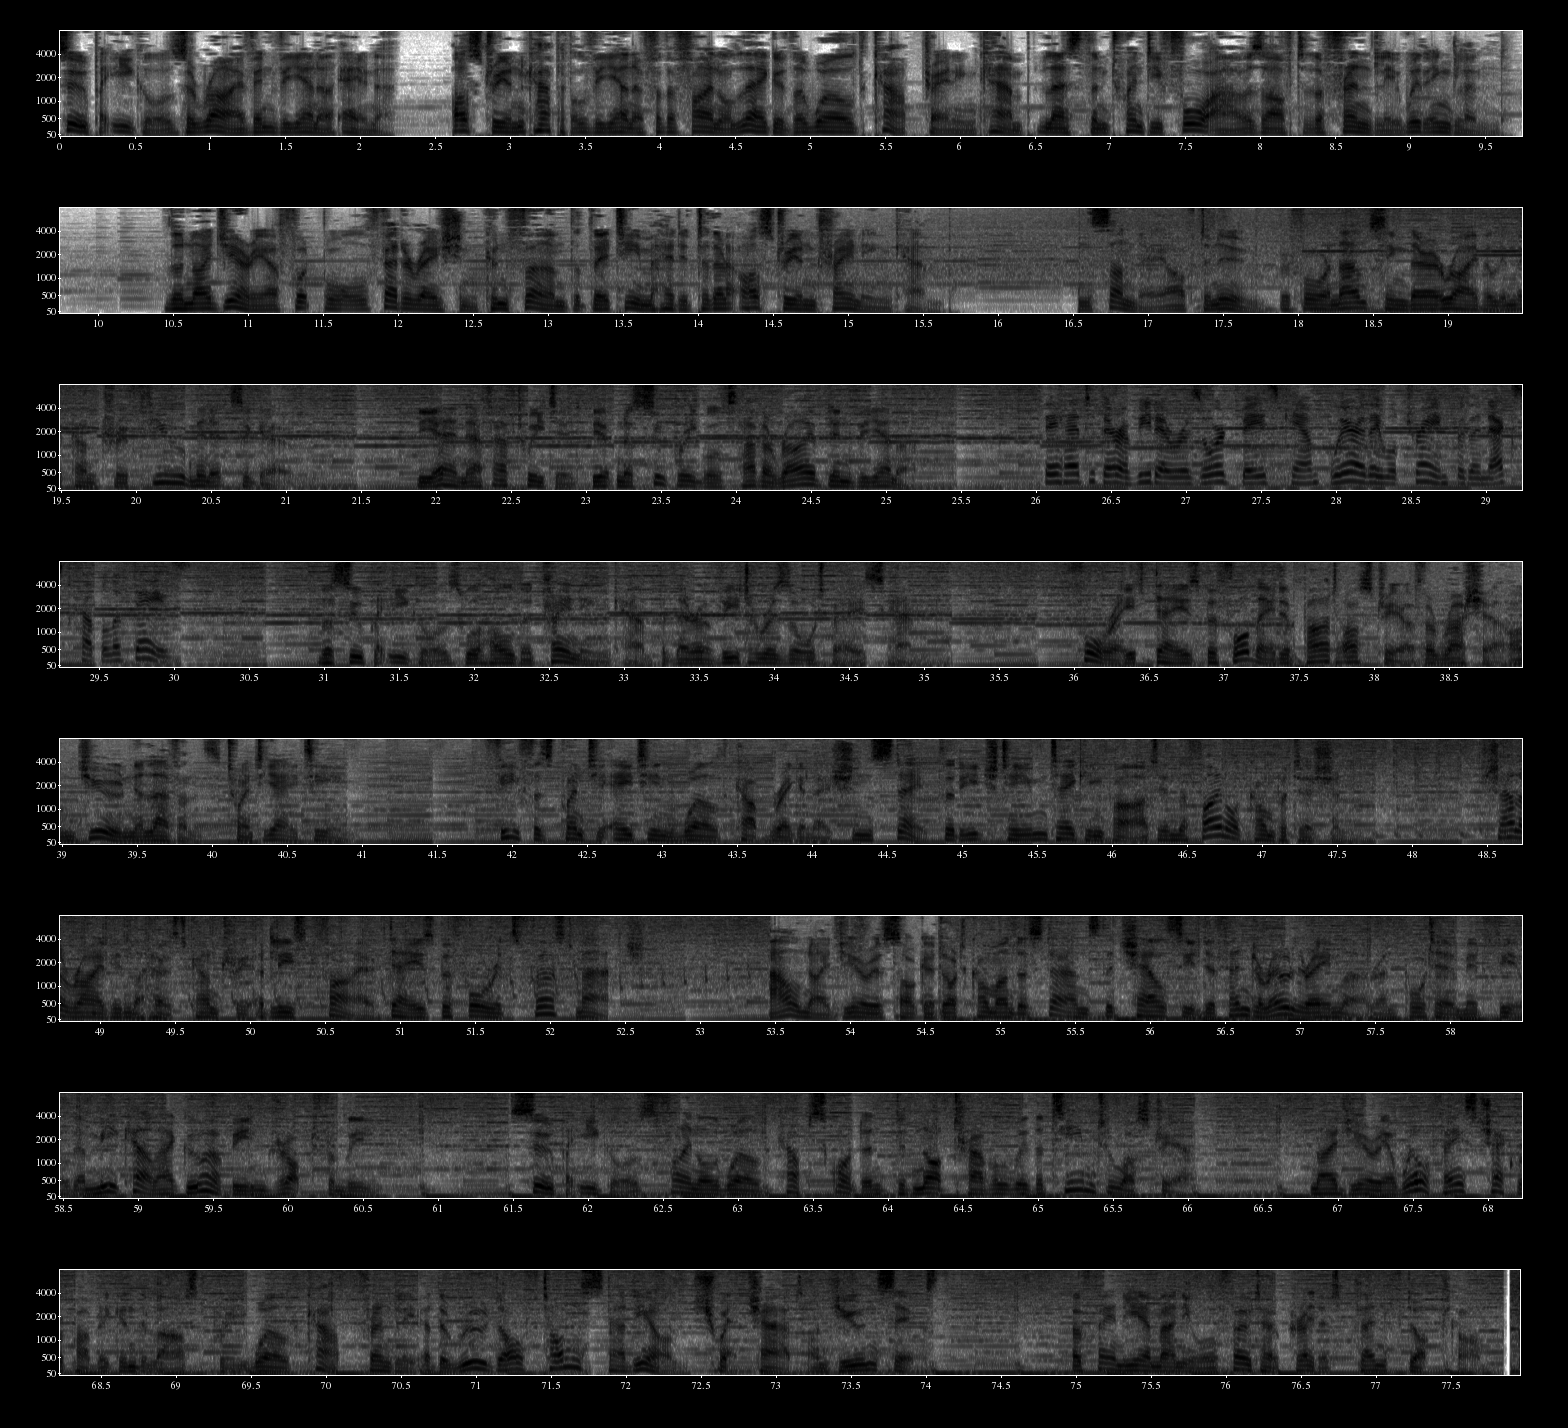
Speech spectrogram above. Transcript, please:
Super Eagles arrive in Vienna, Aina. Austrian capital Vienna for the final leg of the World Cup training camp, less than 24 hours after the friendly with England. The Nigeria Football Federation confirmed that their team headed to their Austrian training camp on Sunday afternoon, before announcing their arrival in the country few minutes ago. The NFF tweeted, the Vienna Super Eagles have arrived in Vienna. They head to their Avita Resort base camp where they will train for the next couple of days. The Super Eagles will hold a training camp at their Avita Resort base camp. For eight days before they depart Austria for Russia on June 11, 2018. FIFA's 2018 World Cup regulations state that each team taking part in the final competition shall arrive in the host country at least five days before its first match. AllNigeriaSoccer.com understands that Chelsea defender Ola Aina and Porto midfielder Mikel Agu have been dropped from the Super Eagles final World Cup squad and did not travel with the team to Austria. Nigeria will face Czech Republic in the last pre-World Cup friendly at the Rudolf Tonn Stadion, Schwechat on June 6. A Fanny Emmanuel photo credit, Thenf.com.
